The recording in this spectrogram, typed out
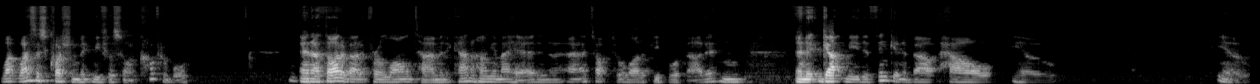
Why, why does this question make me feel so uncomfortable? And I thought about it for a long time, and it kind of hung in my head. And I, I talked to a lot of people about it, and and it got me to thinking about how you know you know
